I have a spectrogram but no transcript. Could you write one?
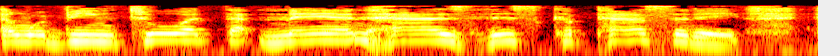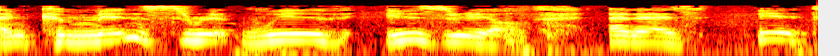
and we're being taught that man has this capacity, and commensurate with Israel, and as it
